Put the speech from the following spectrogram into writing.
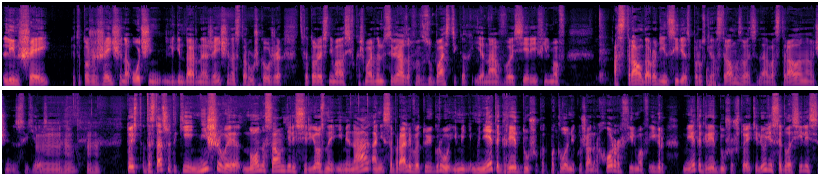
Лин Шей, это тоже женщина, очень легендарная женщина, старушка уже, которая снималась и в «Кошмарной улице Вязов», и в «Зубастиках», и она в серии фильмов «Астрал», да, вроде «Insidious» по-русски «Астрал» называется, да, в «Астрал» она очень засветилась. Mm-hmm, mm-hmm. То есть достаточно такие нишевые, но на самом деле серьезные имена они собрали в эту игру. И мне это греет душу, как поклоннику жанра хоррор, фильмов, игр. Мне это греет душу, что эти люди согласились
